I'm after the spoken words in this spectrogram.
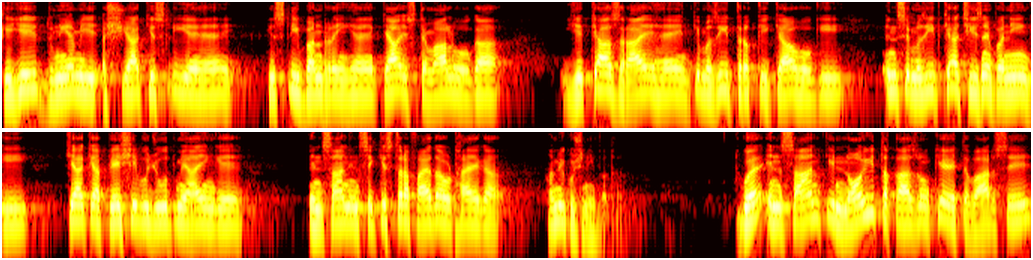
کہ یہ دنیا میں یہ اشیاء کس لیے ہیں، کس لیے بن رہی ہیں، کیا استعمال ہوگا، یہ کیا ذرائع ہیں، ان کی مزید ترقی کیا ہوگی، ان سے مزید کیا چیزیں بنیں گی۔ کیا کیا پیشے وجود میں آئیں گے؟ انسان ان سے کس طرح فائدہ اٹھائے گا؟ ہمیں کچھ نہیں پتہ گویا انسان کی نوعی تقاضوں کے اعتبار سے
